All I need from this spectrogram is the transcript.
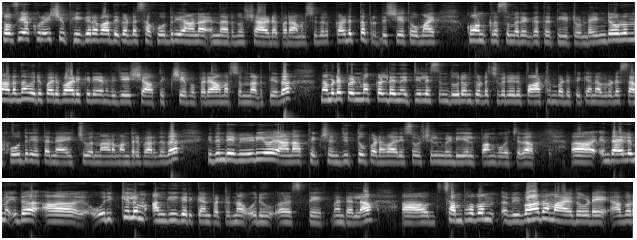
സോഫിയ ഖുറേഷി ഭീകരവാദികളുടെ സഹോദരിയാണ് എന്നായിരുന്നു ഷായുടെ പരാമർശത്തിൽ. കടുത്ത പ്രതിഷേധവുമായി കോൺഗ്രസും രംഗത്തെത്തിയിട്ടുണ്ട്. ഇൻഡോറിൽ നടന്ന ഒരു പരിപാടിക്കിടെയാണ് വിജയ് ഷാ അധിക്ഷേപ പരാമർശം നടത്തിയത്. നമ്മുടെ പെൺമക്കളുടെ നെറ്റിയിലെ സിന്ദൂരം തുടച്ചവരെ ഒരു പാഠം പഠിപ്പിക്കാൻ അവരുടെ സഹോദരിയെ തന്നെ അയച്ചു എന്നാണ് മന്ത്രി പറഞ്ഞത്. ഇതിന്റെ വീഡിയോയാണ് അധ്യക്ഷൻ ജിത്തു പടവാരി സോഷ്യൽ മീഡിയയിൽ പങ്കുവച്ചത്. എന്തായാലും ഇത് ഒരിക്കലും അംഗീകരിക്കാൻ പറ്റുന്ന ഒരു സ്റ്റേറ്റ്മെന്റ് അല്ല. സംഭവം വിവാദമായതോടെ അവർ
